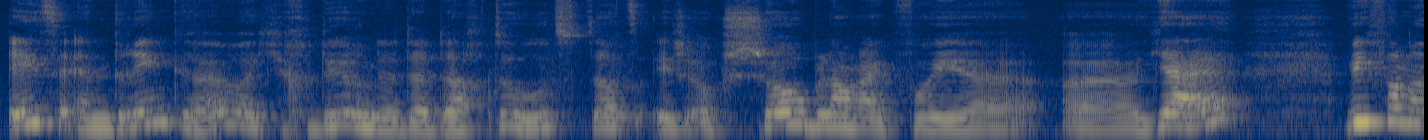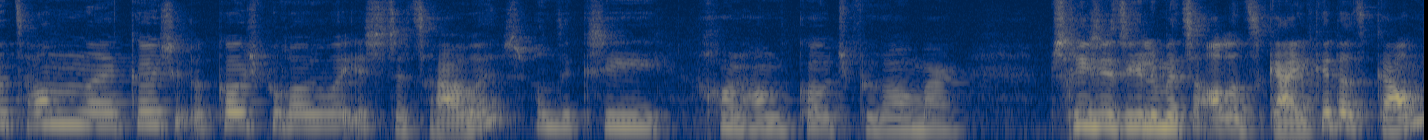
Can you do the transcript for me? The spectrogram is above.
eten en drinken, wat je gedurende de dag doet, dat is ook zo belangrijk voor je. Uh, ja, hè? Wie van het Han Coachbureau is het trouwens? Want ik zie gewoon Han Coachbureau, maar Misschien zitten jullie met z'n allen te kijken, dat kan.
